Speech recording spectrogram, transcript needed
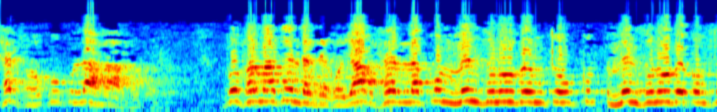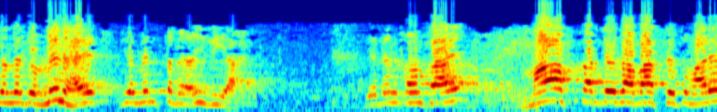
صرف حقوق اللہ معاف ہوتے ہیں۔ وہ فرماتے ہیں اندر دیکھو یا پھر لکم من جنوب من جنوب کے اندر جو من ہے، یہ من تبعیضیہ ہے۔ یہ من کون سا ہے؟ معاف کر دے گا واسطے تمہارے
